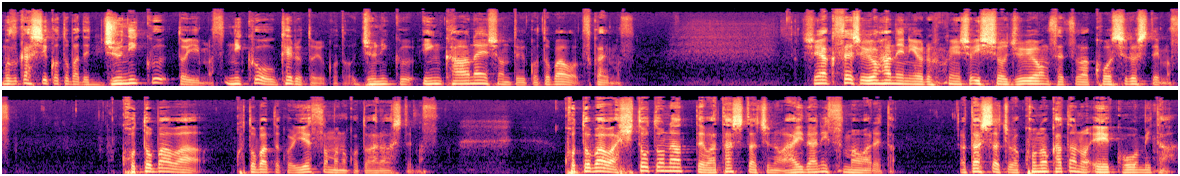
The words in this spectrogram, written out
難しい言葉で受肉と言います。肉を受けるということ。受肉インカーネーションという言葉を使います。新約聖書ヨハネによる福音書1章14節はこう記しています。言葉は言葉ってこれイエス様のことを表しています。言葉は人となって私たちの間に住まわれた。私たちはこの方の栄光を見た。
